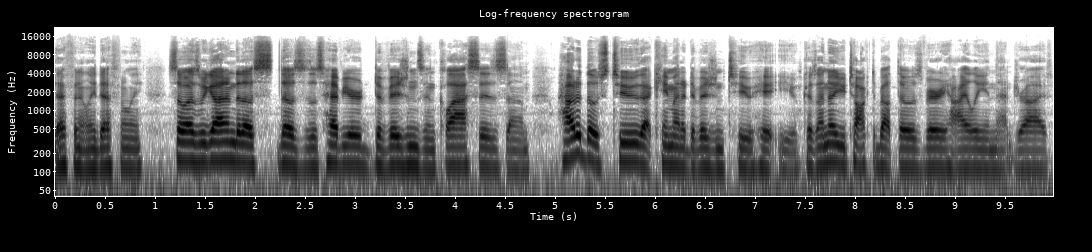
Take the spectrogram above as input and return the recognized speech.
Definitely, definitely. So as we got into those those those heavier divisions and classes, um, how did those two that came out of Division Two hit you? Because I know you talked about those very highly in that drive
